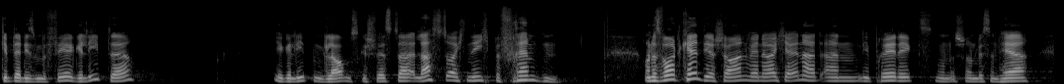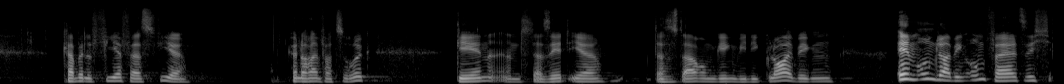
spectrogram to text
gibt er diesen Befehl, Geliebte, ihr geliebten Glaubensgeschwister, lasst euch nicht befremden. Und das Wort kennt ihr schon, wenn ihr euch erinnert an die Predigt, nun ist schon ein bisschen her, Kapitel 4, Vers 4. Ihr könnt auch einfach zurückgehen und da seht ihr, dass es darum ging, wie die Gläubigen im ungläubigen Umfeld sich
